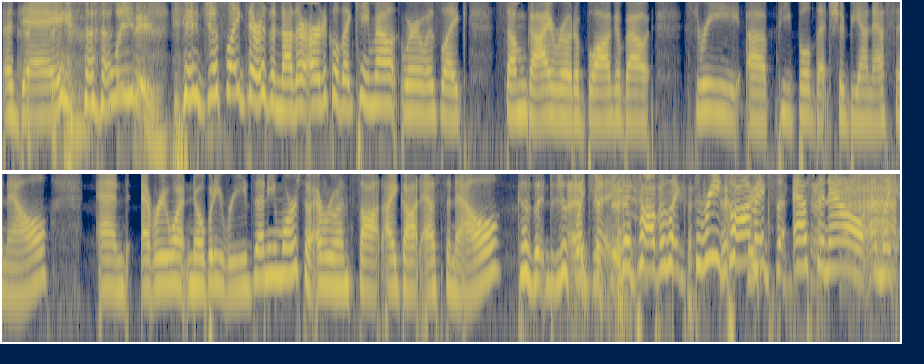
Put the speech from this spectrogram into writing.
a day. fleeting. Just like there was another article that came out where it was like some guy wrote a blog about three uh, people that should be on SNL. And everyone, nobody reads anymore, so everyone thought I got SNL because it just like just- the, the top is like three comics SNL, and like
